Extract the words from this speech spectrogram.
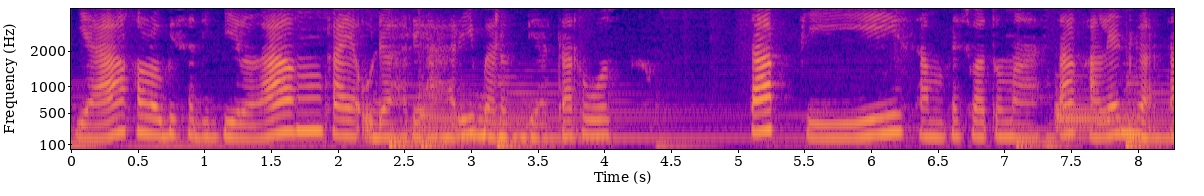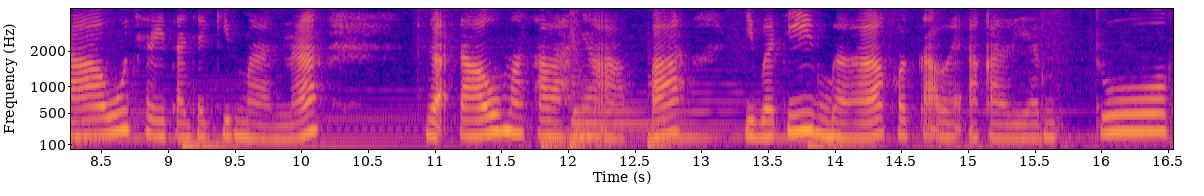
ya kalau bisa dibilang kayak udah hari-hari bareng dia terus. Tapi sampai suatu masa kalian nggak tahu ceritanya gimana, nggak tahu masalahnya apa, tiba-tiba kotak WA kalian tuh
